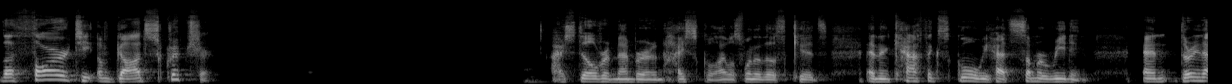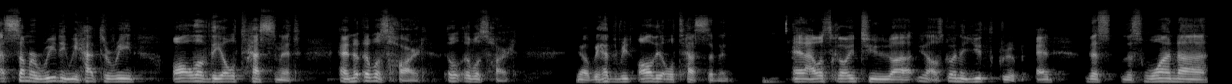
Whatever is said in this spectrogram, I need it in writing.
the authority of God's scripture. I still remember in high school, I was one of those kids. And in Catholic school, we had summer reading. And during that summer reading, we had to read all of the Old Testament. And it was hard. It was hard. You know, we had to read all the Old Testament. And I was going to, uh, you know, I was going to youth group. And this, this one, uh,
